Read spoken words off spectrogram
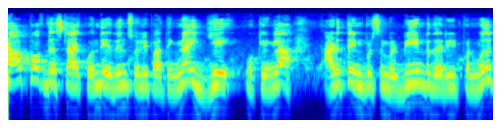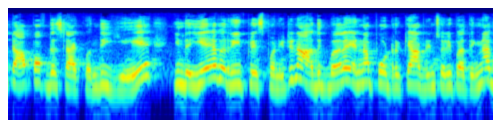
டாப் ஆஃப் த ஸ்டாக் வந்து எதுன்னு சொல்லி பார்த்தீங்கன்னா ஏ ஓகேங்களா அடுத்த இன்புட் சிம்பிள் பீன்றதை ரீட் பண்ணும்போது டாப் ஆஃப் த ஸ்டாக் வந்து ஏ இந்த ஏவை ரீப்ளேஸ் பண்ணிவிட்டு நான் அதுக்கு பதிலாக என்ன போட்டிருக்கேன் அப்படின்னு சொல்லி பார்த்தீங்கன்னா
